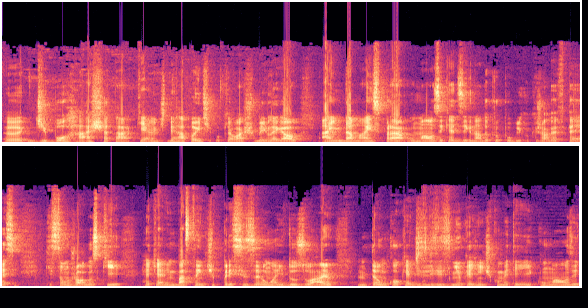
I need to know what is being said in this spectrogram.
uh, de borracha, tá? Que é antiderrapante, o que eu acho bem legal, ainda mais para um mouse que é designado para o público que joga FPS, que são jogos que requerem bastante precisão aí do usuário, então qualquer deslizezinho que a gente cometer aí com o mouse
